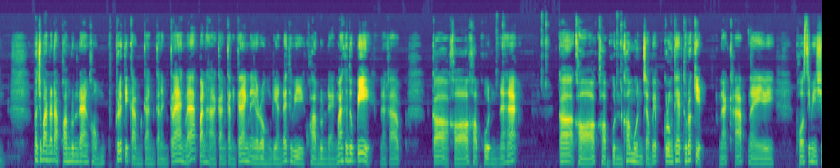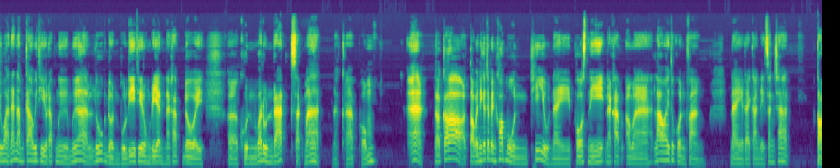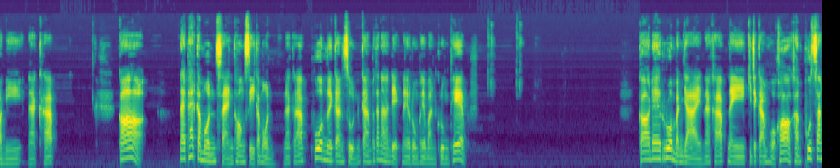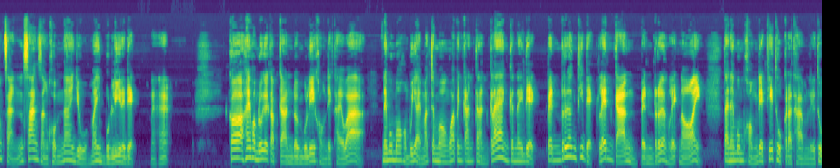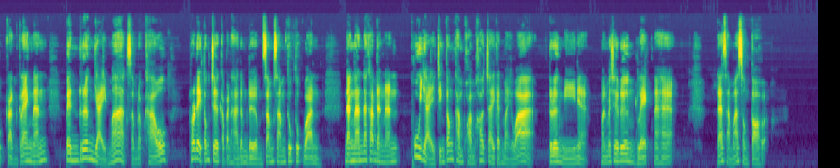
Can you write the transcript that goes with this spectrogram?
ปัจจุบันระดับความรุนแรงของพฤติกรรมการกลั่นแกล้ง และปัญหาการกลั่นแกล้งในโรงเรียนได้ทวีความรุนแรงมากขึ้นทุกปีนะครับ ก็ขอขอบคุณนะฮะก็ขอขอบคุณข้อมูลจากเว็บกรุงเทพธุรกิจนะครับ ในโพสต์ที่มีชื่อว่าแนะนำ9วิธีรับมือเมื่อลูกโดนบูลลี่ที่โรงเรียนนะครับ โดยคุณวรุณรัตน์ศักดิ์มาศนะครับ ผมอะ แล้วก็ต่อไปนี้ก็จะเป็นข้อมูลที่อยู่ในโพสต์นี้นะครับ เอามาเล่าให้ทุกคนฟังในรายการเด็กสร้างชาติตอนนี้นะครับ ก็นายแพทย์กมลแสงทองศรีกมลนะครับ ผู้อำนวยการศูนย์การพัฒนาเด็กในโรงพยาบาลกรุงเทพ ก็ได้ร่วมบรรยายนะครับ ในกิจกรรมหัวข้อคำพูดสร้างสรรค์ สร้างสังคมน่าอยู่ไม่บูลลี่เด็กนะฮะ ก็ให้ความรู้เกี่ยวกับการโดนบูลลี่ของเด็กไทยว่า ในมุมมองของผู้ใหญ่มักจะมองว่าเป็นการกลั่นแกล้งกันในเด็ก เป็นเรื่องที่เด็กเล่นกัน เป็นเรื่องเล็กน้อย แต่ในมุมของเด็กที่ถูกกระทำหรือถูกกลั่นแกล้งนั้น เป็นเรื่องใหญ่มากสำหรับเขา เพราะเด็กต้องเจอกับปัญหาเดิมๆซ้ำๆทุกๆวัน ดังนั้นนะครับ ดังนั้นผู้ใหญ่จึงต้องทำความเข้าใจกันใหม่ว่า เรื่องนี้เนี่ยมันไม่ใช่เรื่องเล็กนะฮะและสามารถส่งต่อ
